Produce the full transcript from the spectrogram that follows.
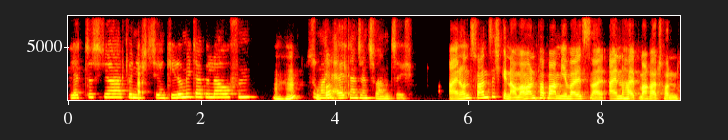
Letztes Jahr bin ich 10 Kilometer gelaufen. Mhm, super. Und meine Eltern sind 20. 21, genau. Mama und Papa haben jeweils eineinhalb Marathon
